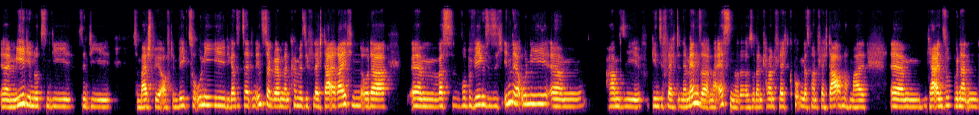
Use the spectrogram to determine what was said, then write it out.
äh, Medien nutzen die? Sind die zum Beispiel auf dem Weg zur Uni die ganze Zeit in Instagram? Dann können wir sie vielleicht da erreichen. Oder ähm, was, wo bewegen sie sich in der Uni? Ähm, haben sie, gehen sie vielleicht in der Mensa immer essen oder so, dann kann man vielleicht gucken, dass man vielleicht da auch nochmal ähm, ja, einen sogenannten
